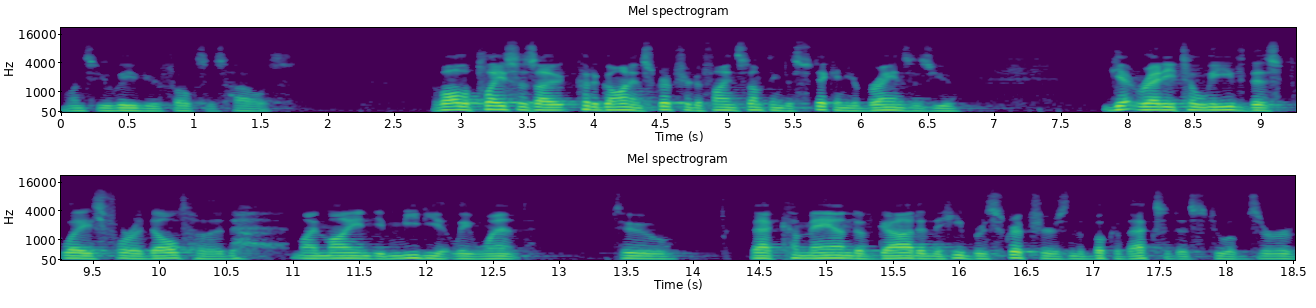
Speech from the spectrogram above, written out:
once you leave your folks' house. Of all the places I could have gone in Scripture to find something to stick in your brains as you get ready to leave this place for adulthood, my mind immediately went to that command of God in the Hebrew Scriptures in the book of Exodus to observe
